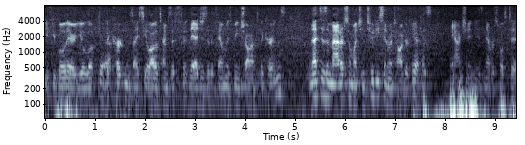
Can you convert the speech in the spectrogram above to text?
If you go there, you'll look Yeah. the curtains. I see a lot of times the, f- the edges of the film is being shot onto the curtains, and that doesn't matter so much in 2D cinematography Yeah. because the action is never supposed to.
